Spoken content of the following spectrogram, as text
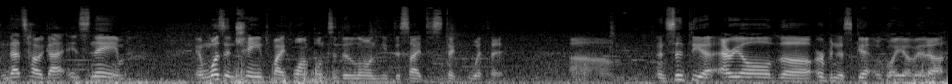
and that's how it got its name and wasn't changed by Juan Ponce de Leon. He decided to stick with it. Um, and Cynthia Ariel, the urbanist, get Guayabera.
